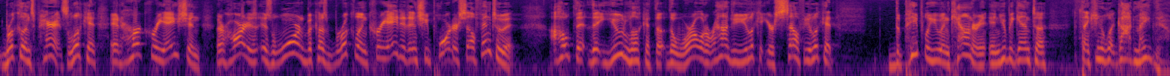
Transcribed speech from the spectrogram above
Brooklyn's parents look at, at her creation, their heart is, is warmed because Brooklyn created and she poured herself into it. I hope that, that you look at the, the world around you, you look at yourself, you look at the people you encounter, and you begin to, think, you know what? God made them.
